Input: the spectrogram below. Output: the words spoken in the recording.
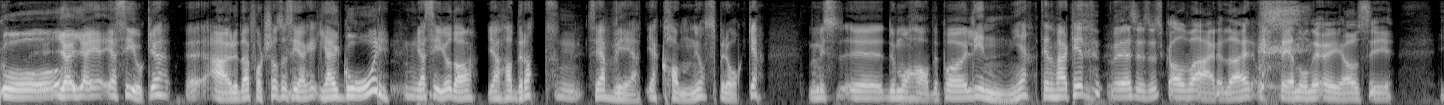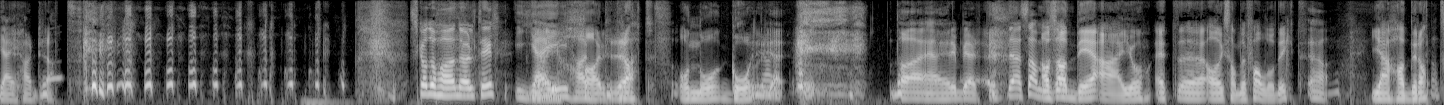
går jeg, jeg, jeg sier jo ikke eh, 'er du der fortsatt', så sier jeg ikke 'jeg går'. Jeg sier jo da 'jeg har dratt'. Så jeg vet Jeg kan jo språket. Men hvis eh, du må ha det på linje til enhver tid Men jeg syns du skal være der og se noen i øya og si 'jeg har dratt'. Skal du ha en øl til? Jeg har dratt, og nå går jeg. Da er jeg her i bjelken. Det er samme Altså, det er jo et uh, Alexander Fallo-dikt. ja. 'Jeg har dratt,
